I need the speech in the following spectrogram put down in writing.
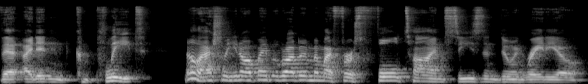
that I didn't complete. No, actually, you know, I've been my first full time season doing radio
